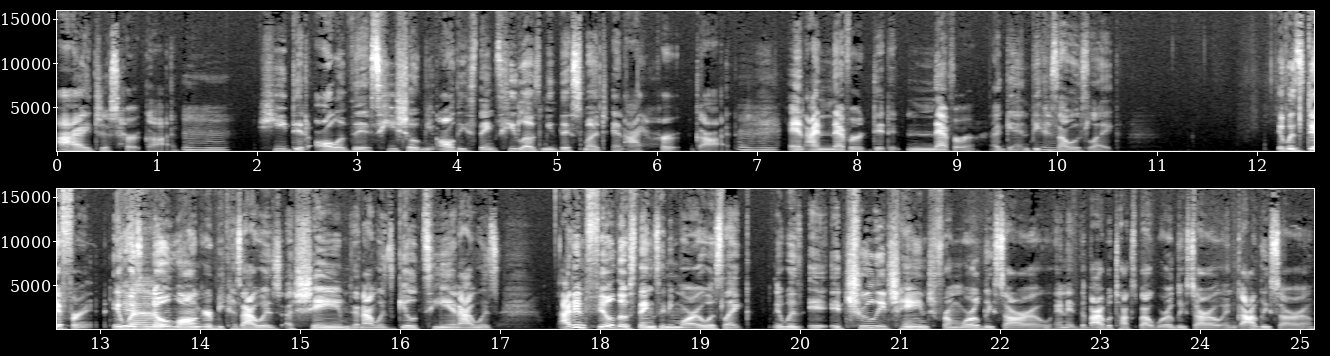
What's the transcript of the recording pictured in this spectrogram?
i just hurt god Mm-hmm. he did all of this he showed me all these things he loves me this much and i hurt god Mm-hmm. and i never did it never again because i was like it was different it was no longer because i was ashamed and i was guilty and i was I didn't feel those things anymore. It was like it was it, it truly changed from worldly sorrow and it, the Bible talks about worldly sorrow and godly sorrow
